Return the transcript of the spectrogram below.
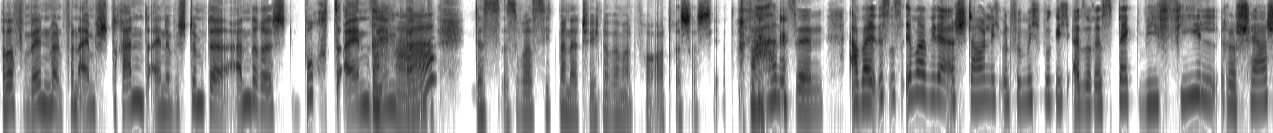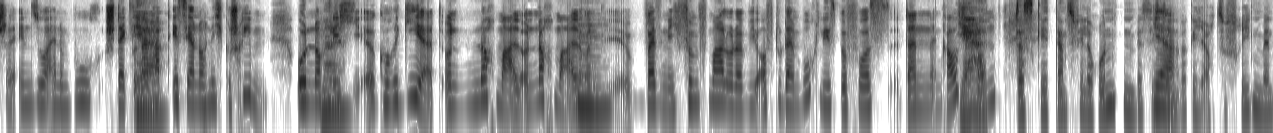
Aber wenn man von einem Strand eine bestimmte andere Bucht einsehen Aha. kann, das sowas sieht man natürlich nur, wenn man vor Ort recherchiert. Wahnsinn. Aber es ist immer wieder erstaunlich und für mich wirklich, also Respekt, wie viel Recherche in so einem Buch steckt. Und ja. dann habt ihr es ja noch nicht geschrieben und noch Nein. nicht äh, korrigiert und nochmal und nochmal mhm. und äh, weiß ich nicht, fünfmal oder wie oft du dein Buch liest, bevor es dann rauskommt. Ja, das geht ganz viele Runden, bis ich ja. dann wirklich auch zufrieden bin.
